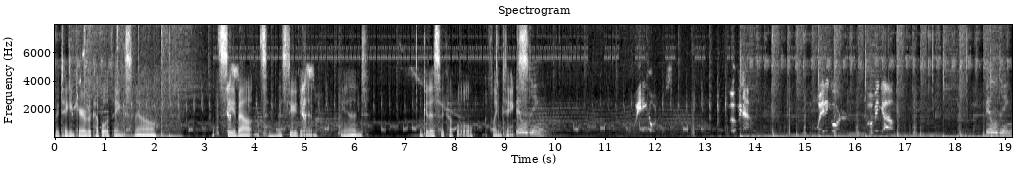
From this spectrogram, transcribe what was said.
we've taken care of a couple of things now. Let's see Yes. about sending this dude Yes. in and we'll get us a couple flame tanks. Building. Waiting orders. Moving out. Waiting orders. Moving out. Building.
